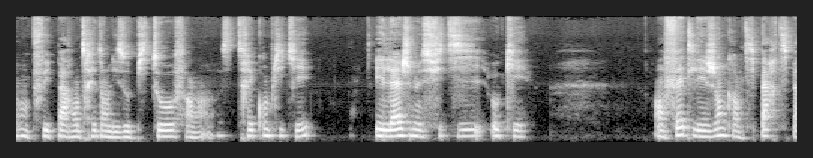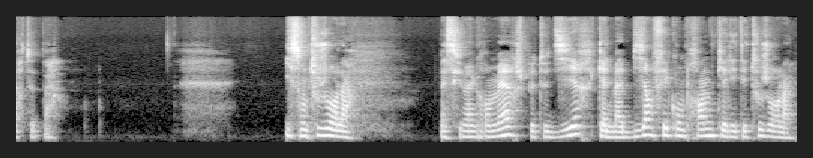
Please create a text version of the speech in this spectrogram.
on pouvait pas rentrer dans les hôpitaux. Enfin, c'est très compliqué. Et là, je me suis dit, ok, en fait, les gens, quand ils partent, ils partent pas. Ils sont toujours là. Parce que ma grand-mère, je peux te dire qu'elle m'a bien fait comprendre qu'elle était toujours là.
